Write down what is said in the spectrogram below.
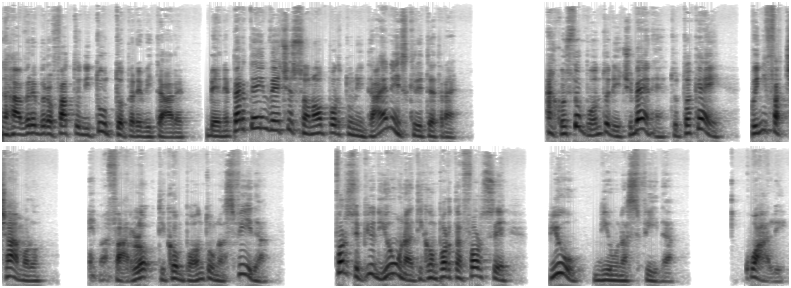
avrebbero fatto di tutto per evitare. Bene, per te invece sono opportunità e ne hai scritte tre. A questo punto dici, bene, tutto ok, quindi facciamolo. Eh, ma farlo ti comporta una sfida. Forse più di una, ti comporta forse più di una sfida. Quali?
